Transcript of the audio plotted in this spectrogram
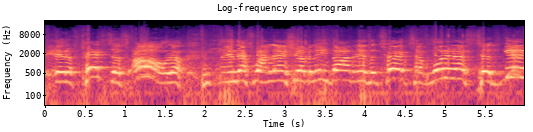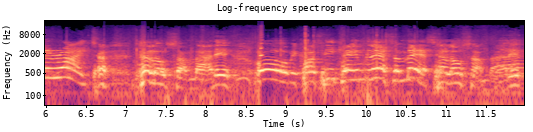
it affects us all. Uh, and that's why last year I believe God as a church wanted us to get it right. Hello, somebody. Oh, because He came bless a mess. Hello, somebody.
